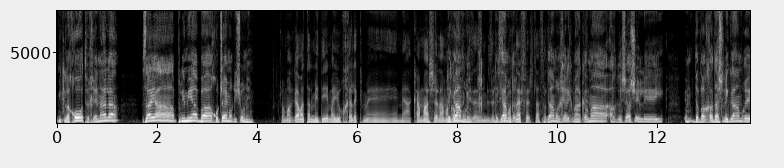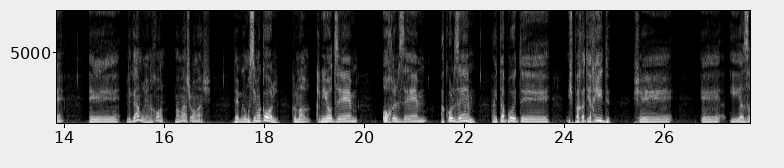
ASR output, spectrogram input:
מקלחות וכן הלאה. זה היה פנימייה בחודשיים הראשונים. כלומר, גם התלמידים היו חלק מ- מההקמה של המקום לגמרי, הזה, כי זה, זה לגמרי, מסירות נפש לעשות את זה. לגמרי חלק מההקמה, הרגשה של אה, דבר חדש לגמרי. אה, לגמרי, נכון, ממש ממש. והם גם עושים הכל. כלומר, קניות זה הם, אוכל זה הם, הכל זה הם. הייתה פה את אה, משפחת יחיד, שהיא אה, עזר,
